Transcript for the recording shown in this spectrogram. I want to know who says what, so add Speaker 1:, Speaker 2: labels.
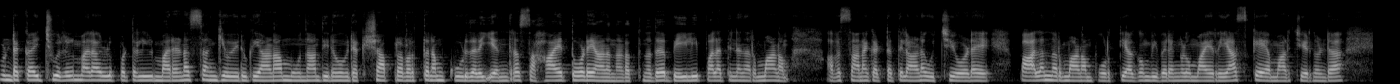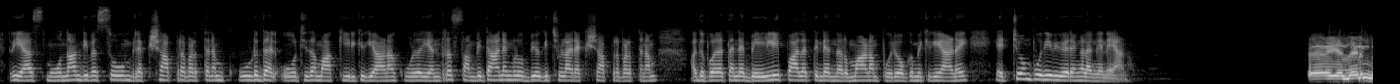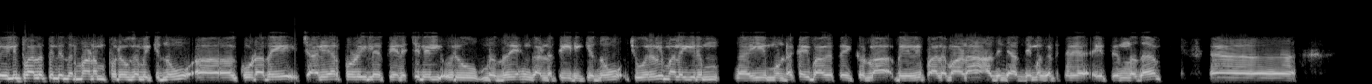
Speaker 1: മുണ്ടക്കായ് ചുരൽമല ഉൾപ്പൊട്ടലിൽ മരണസംഖ്യ ഉയരുകയാണ്. മൂന്നാം ദിനവും രക്ഷാപ്രവർത്തനം കൂടുതൽ യന്ത്രസഹായത്തോടെയാണ് നടത്തുന്നത്. ബെയിലി പാലത്തിന്റെ നിർമ്മാണം അവസാന ഘട്ടത്തിലാണ്. ഉച്ചയോടെ പാലം നിർമ്മാണം പൂർത്തിയാകും. വിവരങ്ങളുമായി റിയാസ് കെ എം ആർ ചേരുന്നുണ്ട്. റിയാസ് മൂന്നാം ദിവസവും രക്ഷാപ്രവർത്തനം കൂടുതൽ ഊർജിതമാക്കിയിരിക്കുകയാണ്. കൂടുതൽ യന്ത്ര സംവിധാനങ്ങൾ ഉപയോഗിച്ചുള്ള രക്ഷാപ്രവർത്തനം. അതുപോലെ തന്നെ ബെയിലി പാലത്തിന്റെ നിർമ്മാണം പുരോഗമിക്കുകയാണ്. ഏറ്റവും പുതിയ വിവരങ്ങൾ എങ്ങനെയാണ്?
Speaker 2: എന്തായാലും വേലിപ്പാലത്തിന്റെ നിർമ്മാണം പുരോഗമിക്കുന്നു. കൂടാതെ ചാലിയാർ പുഴയിലെ തിരച്ചിലിൽ ഒരു മൃതദേഹം കണ്ടെത്തിയിരിക്കുന്നു. ചൂരൽമലയിലും ഈ മുണ്ടക്കൈ ഭാഗത്തേക്കുള്ള വേലിപ്പാലമാണ് അതിന്റെ അന്തിമഘട്ടത്തിൽ എത്തുന്നത്.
